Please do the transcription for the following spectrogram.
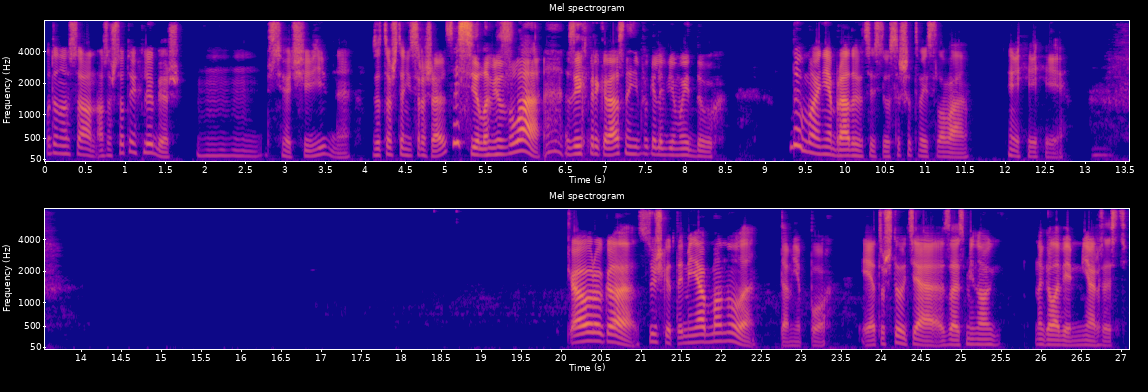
Утану-сан, а за что ты их любишь? М-м, все очевидно. За то, что они сражаются силами зла. За их прекрасный непоколебимый дух. Думаю, они обрадуются, если услышат твои слова. Хе-хе-хе. Каурука, сучка, ты меня обманула. Да мне пох. И это что у тебя за осьминог на голове мерзость?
